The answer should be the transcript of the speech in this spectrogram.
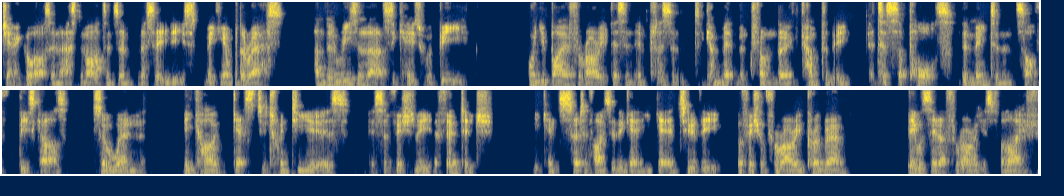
Jaguars and Aston Martins and Mercedes making up the rest. And the reason that's the case would be when you buy a Ferrari, there's an implicit commitment from the company to support the maintenance of these cars. So when a car gets to 20 years, it's officially a vintage. You can certify it again. You get into the official Ferrari program. They would say that Ferrari is for life.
